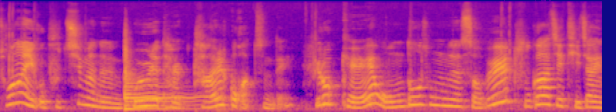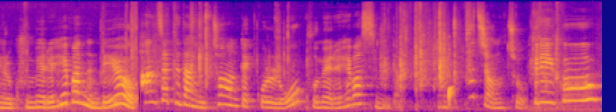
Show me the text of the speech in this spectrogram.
저는 이거 붙이면은 볼에 닿, 닿을 것 같은데. 이렇게 언더 속눈썹을 두 가지 디자인으로 구매를 해봤는데요. 한 세트당 2,000원대 꼴로 구매를 해봤습니다. 나쁘지 않죠? 그리고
